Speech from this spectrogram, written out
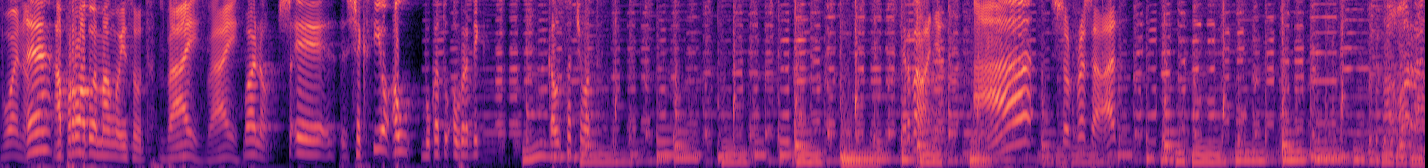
Bueno. Eh? Aprobatu emango izut. Bai, bai. Bueno, s- eh, sekzio hau bukatu aurretik gauzatxo bat. Zer da baina? Ah, sorpresa bat. Vamos Rajoy,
